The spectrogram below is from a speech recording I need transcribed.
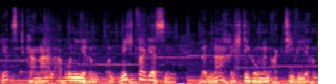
Jetzt Kanal abonnieren und nicht vergessen, Benachrichtigungen aktivieren.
